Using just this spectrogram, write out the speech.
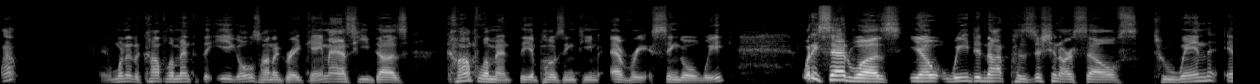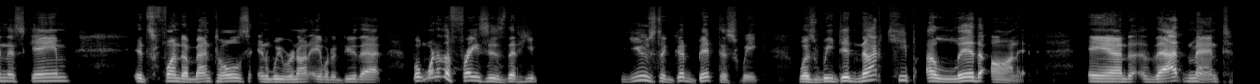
well, wanted to compliment the Eagles on a great game, as he does compliment the opposing team every single week. What he said was, you know, we did not position ourselves to win in this game. It's fundamentals, and we were not able to do that. But one of the phrases that he used a good bit this week was, we did not keep a lid on it. And that meant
